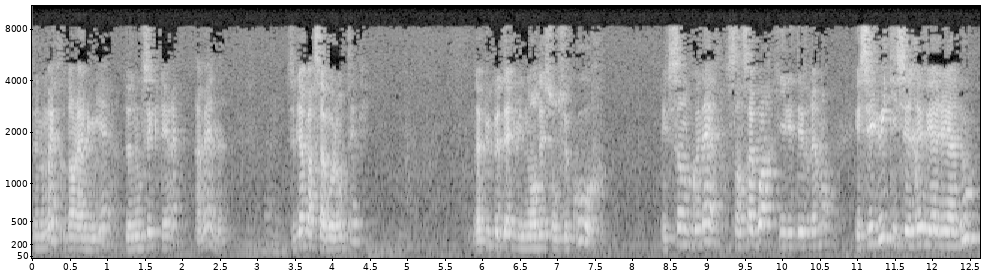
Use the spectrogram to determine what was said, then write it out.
de nous mettre dans la lumière, de nous éclairer. Amen. C'est bien par sa volonté. On a pu peut-être lui demander son secours, mais sans le connaître, sans savoir qui il était vraiment. Et c'est lui qui s'est révélé à nous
